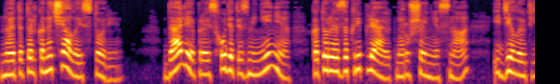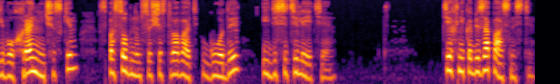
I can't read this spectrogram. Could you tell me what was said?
Но это только начало истории. Далее происходят изменения, которые закрепляют нарушение сна и делают его хроническим, способным существовать годы и десятилетия. Техника безопасности.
